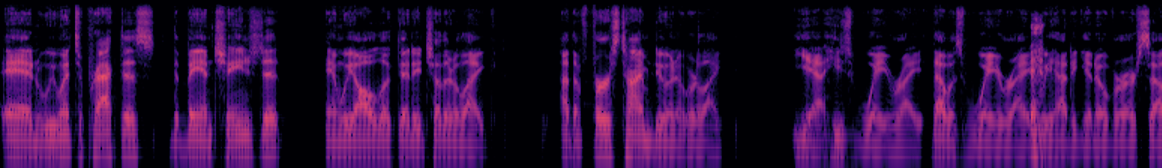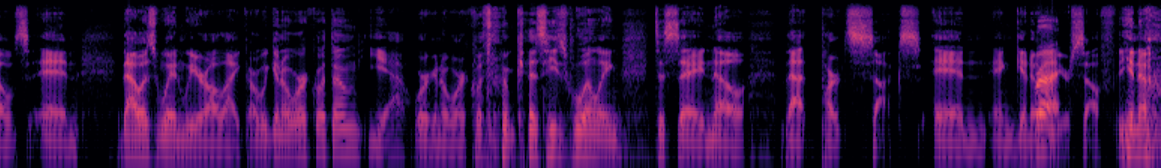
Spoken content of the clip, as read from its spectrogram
And we went to practice. The band changed it, and we all looked at each other like, at the first time doing it, we're like, yeah, he's way right. That was way right. We had to get over ourselves. And that was when we were all like, are we going to work with him? Yeah, we're going to work with him because he's willing to say, no, that part sucks and, and get over right. yourself, you know?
